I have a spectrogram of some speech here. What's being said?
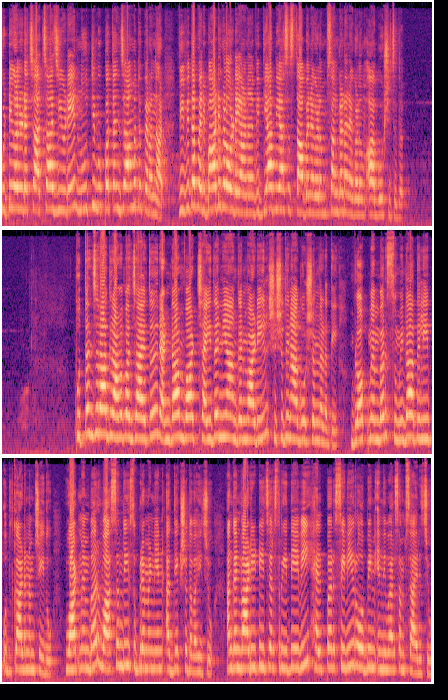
കുട്ടികളുടെ ചാച്ചാജിയുടെ നൂറ്റി മുപ്പത്തഞ്ചാമത് പിറന്നാൾ വിവിധ പരിപാടികളോടെയാണ് വിദ്യാഭ്യാസ സ്ഥാപനങ്ങളും സംഘടനകളും ആഘോഷിച്ചത്. പുത്തഞ്ചിറ ഗ്രാമപഞ്ചായത്ത് രണ്ടാം വാർഡ് ചൈതന്യ അംഗൻവാടിയിൽ ശിശുദിനാഘോഷം നടത്തി. ബ്ലോക്ക് മെമ്പർ സുമിത ദിലീപ് ഉദ്ഘാടനം ചെയ്തു. വാർഡ് മെമ്പർ വാസന്തി സുബ്രഹ്മണ്യൻ അധ്യക്ഷത വഹിച്ചു. Anganwadi teacher Sreedevi helper Sini Robin എന്നിവർ സംസാരിച്ചു.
